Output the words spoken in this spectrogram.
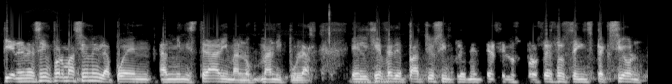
tienen esa información y la pueden administrar y manipular. El jefe de patio simplemente hace los procesos de inspección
